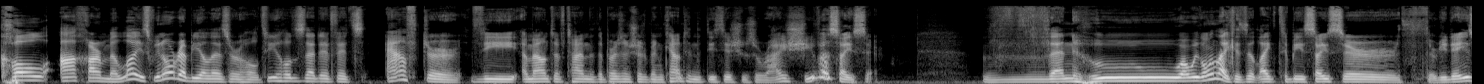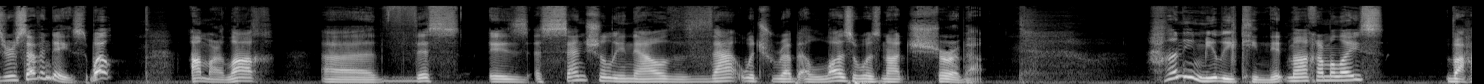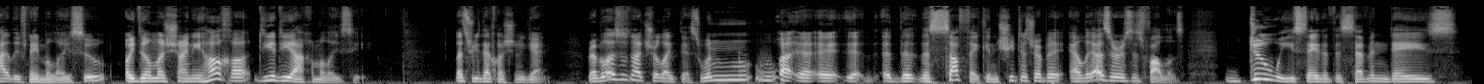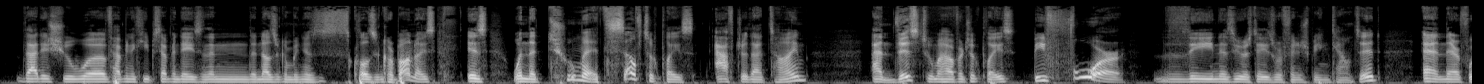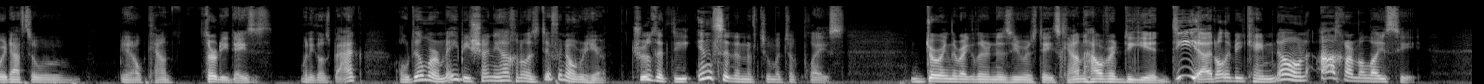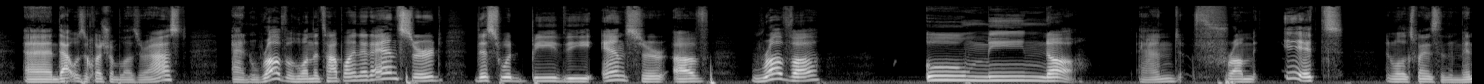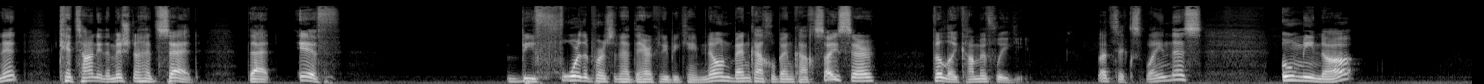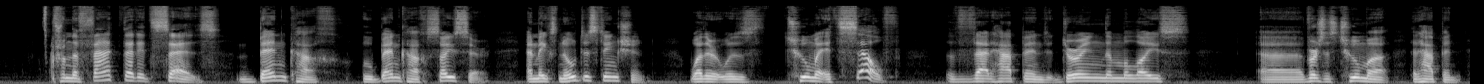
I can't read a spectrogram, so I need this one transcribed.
Kol Achar Melois. We know Rabbi Eliezer holds. He holds that if it's after the amount of time that the person should have been counting that these issues arise, Shiva Saiser then who are we going like? Is it like to be Saiser 30 days or 7 days? Well, Amar Lach, uh, this is essentially now that which Reb Elazar was not sure about. Hani mili kinit machar malaisi. Let's read that question again. Rebbe Eliezer is not sure like this. When uh, uh, uh, the the suffix in Shitas Rebbe Eliezer is as follows: Do we say that the seven days, that issue of having to keep seven days, and then the Nazir can bring his closing korbanos, is when the tuma itself took place after that time, and this tuma, however, took place before the Nazir's days were finished being counted, and therefore he'd have to, you know, count thirty days when he goes back. Oh, Odilmer, maybe Shiny Hachano is different over here. True that the incident of Tuma took place during the regular Nazir's days count. However, the idea, it only became known Achar Malaisi. And that was a question Blazer asked. And Rava, who on the top line had answered, this would be the answer of Rava Umina. And from it, and we'll explain this in a minute, Ketani, the Mishnah had said that if before the person had the haircut, he became known. Ben kachu ben kach soiser v'loy Let's explain this. Umina, from the fact that it says ben kach u ben kach soiser and makes no distinction whether it was tuma itself that happened during the malais uh, versus tuma that happened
